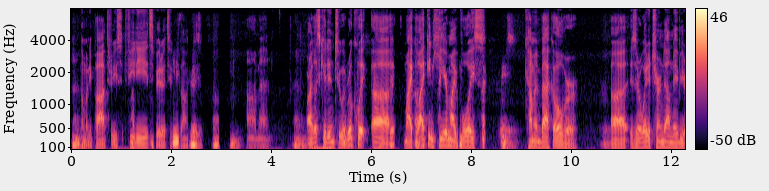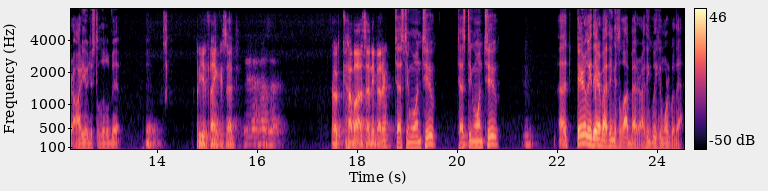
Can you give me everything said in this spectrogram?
Nomine Patris et Filii et Spiritus Sancti. Amen. All right, let's get into it real quick. Uh, Michael, I can hear my voice coming back over. Uh, is there a way to turn down maybe your audio just a little bit? What do you think? Is that? Yeah, how's that? Oh, how about is that any better? Testing one, two. Testing one, two. Uh, it's barely there, but I think it's a lot better. I think we can work with that.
